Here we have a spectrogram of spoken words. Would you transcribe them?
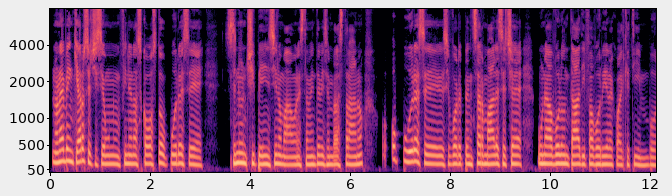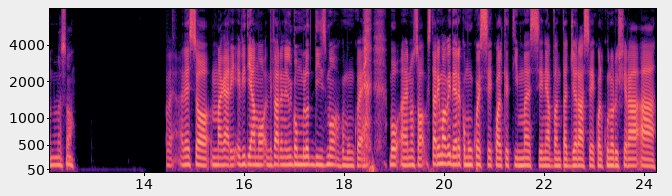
non è ben chiaro se ci sia un fine nascosto oppure se se non ci pensino, ma onestamente mi sembra strano, oppure se si vuole pensare male, se c'è una volontà di favorire qualche team, boh, non lo so. Vabbè, adesso magari evitiamo di fare nel gombloddismo, comunque, boh, eh, non so, staremo a vedere comunque se qualche team se ne avvantaggerà, se qualcuno riuscirà a,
